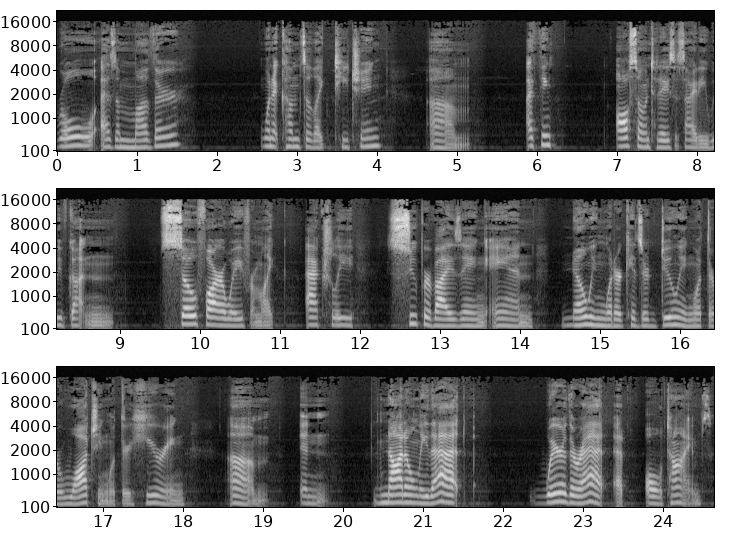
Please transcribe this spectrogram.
role as a mother, when it comes to like teaching, um, I think also in today's society, we've gotten so far away from like actually supervising and knowing what our kids are doing, what they're watching, what they're hearing. Um, and not only that, where they're at at all times.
